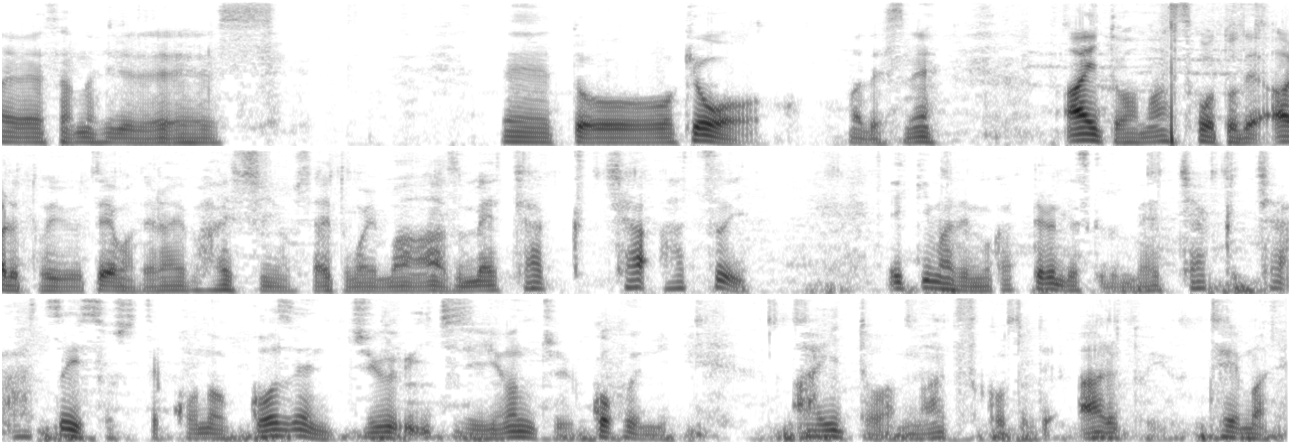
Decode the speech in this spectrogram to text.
はい、さんのひでです。えっ、ー、と、今日はですね、愛とはマスコットであるというテーマでライブ配信をしたいと思います。めちゃくちゃ暑い。駅まで向かってるんですけど、めちゃくちゃ暑い。そしてこの午前11時45分に、愛とは待つことであるというテーマで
